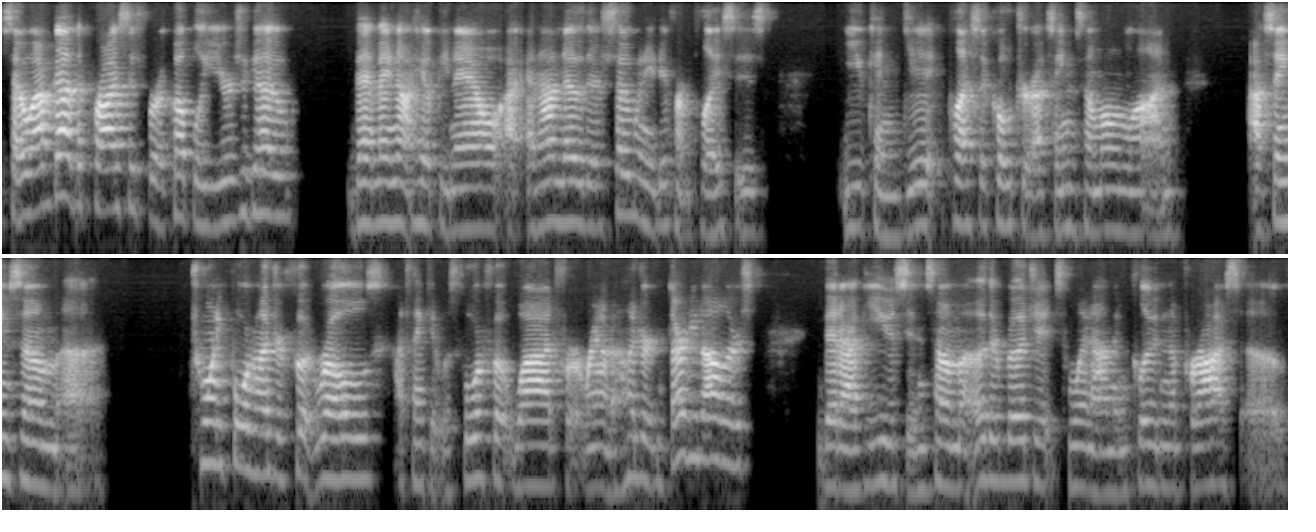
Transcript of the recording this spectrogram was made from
so I've got the prices for a couple of years ago. That may not help you now. I- And I know there's so many different places you can get plasticulture. I've seen some online. I've seen some uh, 2,400 foot rolls. I think it was four foot wide for around $130 that I've used in some of my other budgets when I'm including the price of,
